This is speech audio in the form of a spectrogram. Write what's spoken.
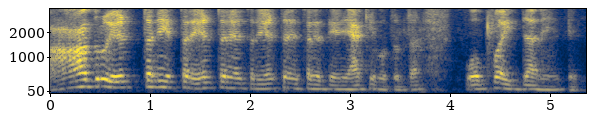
ಆದ್ರೂ ಹೇಳ್ತಾನೆ ಇರ್ತಾರೆ ಹೇಳ್ತಾನೆ ಇರ್ತಾರೆ ಹೇಳ್ತಾನೆ ಇರ್ತಾರೆ ಅಂತ ಹೇಳಿ ಯಾಕೆ ಗೊತ್ತುಂಟ? ಒಬ್ಬ ಇದ್ದಾನೆ ಅಂತ ಹೇಳಿ.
